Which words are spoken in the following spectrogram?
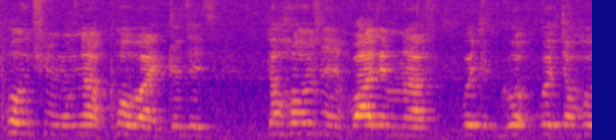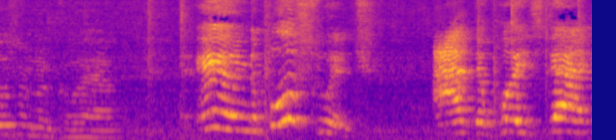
poaching will not pull right because it's the hose ain't wide enough with the with the hose on the ground. And the pull switch at the place that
